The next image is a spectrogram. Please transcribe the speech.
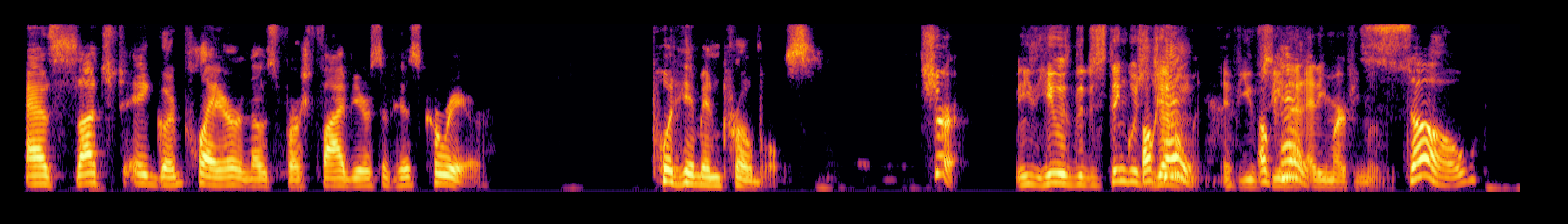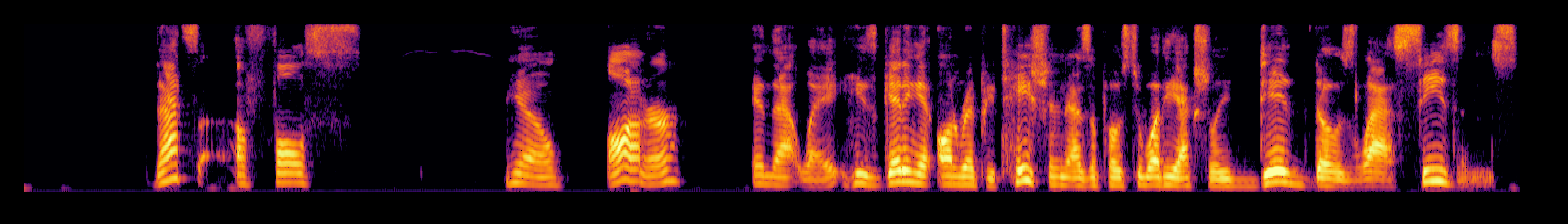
as such a good player in those first five years of his career put him in Pro Bowls. Sure. He, he was the distinguished Okay. gentleman, if you've seen that Eddie Murphy movie. So that's a false, you know, honor in that way. He's getting it on reputation as opposed to what he actually did those last seasons.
